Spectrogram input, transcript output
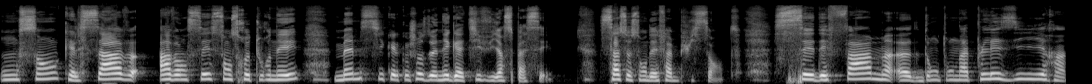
On sent qu'elles savent avancer sans se retourner, même si quelque chose de négatif vient se passer. Ça, ce sont des femmes puissantes. C'est des femmes euh, dont on a plaisir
